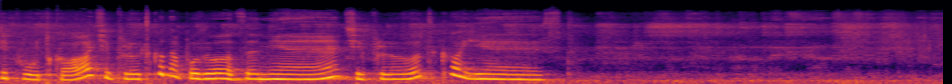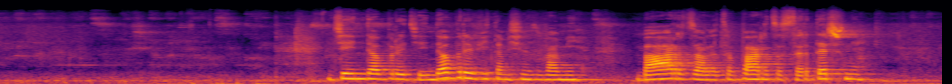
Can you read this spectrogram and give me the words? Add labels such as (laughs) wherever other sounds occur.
Cieplutko, cieplutko na podłodze, nie? Cieplutko jest. Dzień dobry, dzień dobry, witam się z Wami bardzo, ale to bardzo serdecznie.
